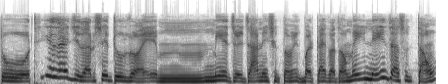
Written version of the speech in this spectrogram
तो ठीक है जिधर से तू जो है, मैं जो जा नहीं सकता हूँ, एक बार ट्राई करता हूँ। मैं नहीं जा सकता हूँ।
